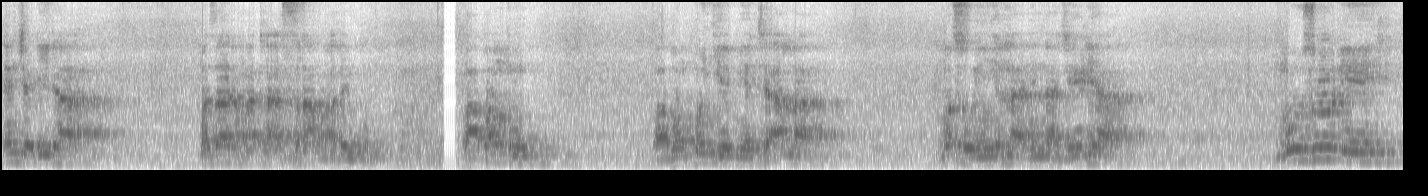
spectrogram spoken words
'yan jarida maza da mata assalamu alaikum. Babanmu baban ƙungiyar miyar Allah masoyin hillanin Najeriya mun zo ne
